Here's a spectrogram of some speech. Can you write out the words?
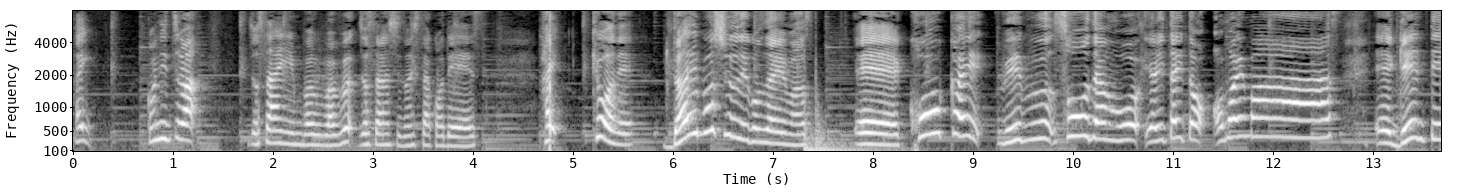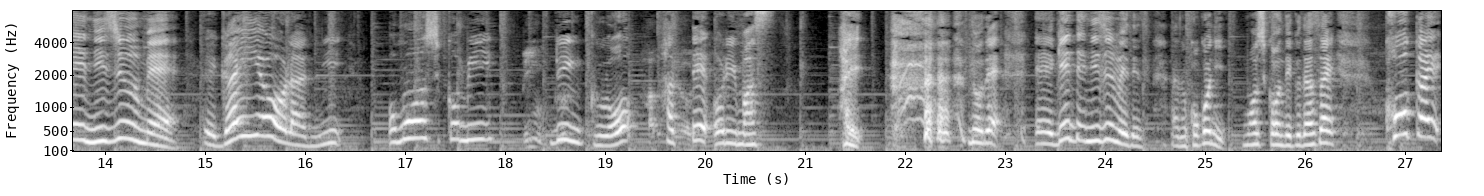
はい、こんにちは。助産院バブバブ助産師の久子です。はい、今日はね、大募集でございます。えー、公開ウェブ相談をやりたいと思います。えー、限定20名、えー概要欄にお申し込みリンクリンクを貼っております。はい。ので、えー限定20名です。あの、ここに申し込んでください。公開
